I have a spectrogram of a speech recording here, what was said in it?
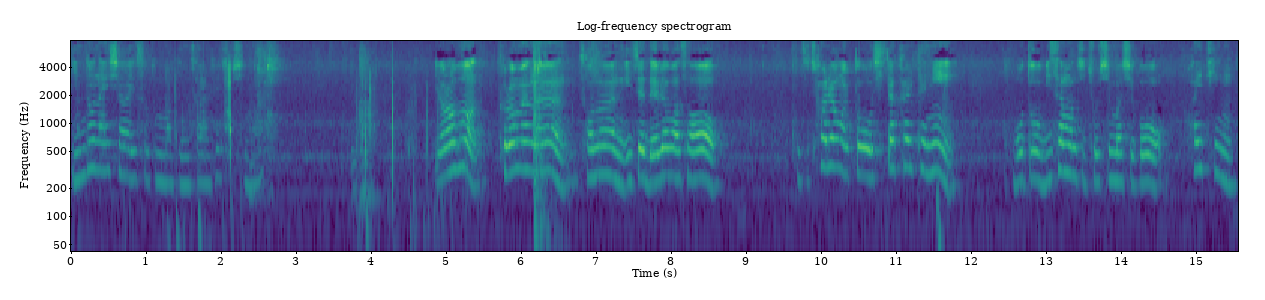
인도네시아에서도 막 인사를 해주시네. 여러분, 그러면은 저는 이제 내려가서 이제 촬영을 또 시작할 테니 모두 미세먼지 조심하시고 화이팅,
